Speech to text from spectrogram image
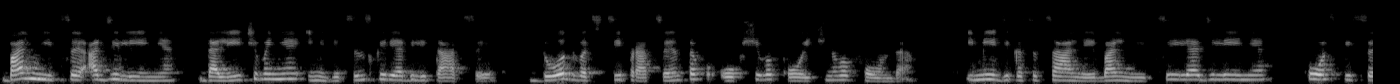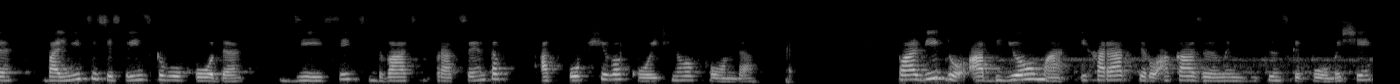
Больницы, отделения, долечивания и медицинской реабилитации до 20% общего коечного фонда и медико-социальные больницы или отделения, хосписы, больницы сестринского ухода 10-20% от общего коечного фонда. По виду, объема и характеру оказываемой медицинской помощи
